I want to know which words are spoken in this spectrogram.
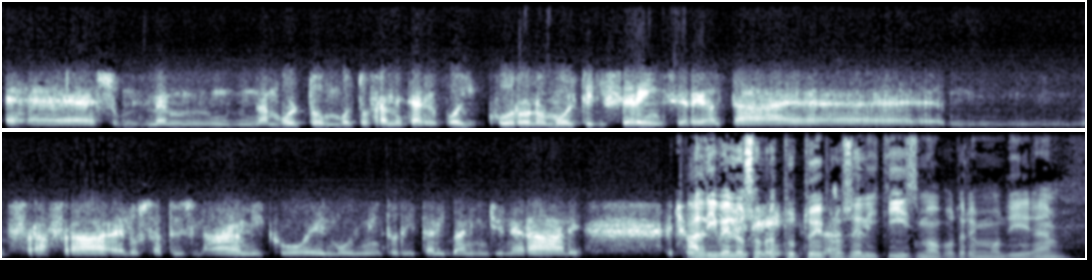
Eh, su, m- molto, molto, frammentario, poi corrono molte differenze in realtà eh, fra, fra, lo Stato islamico e il movimento dei talibani in generale. Cioè, A livello soprattutto di proselitismo potremmo dire?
